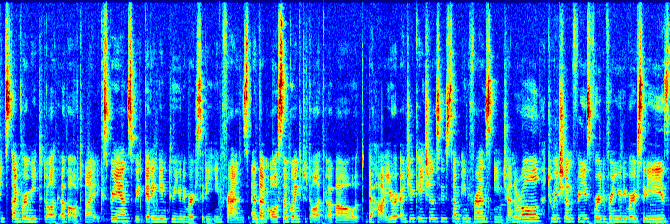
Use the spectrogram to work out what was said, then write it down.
it's time for me to talk about my experience with getting into university in France and I'm also going to talk about the higher education system in France in general, tuition fees for different universities,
